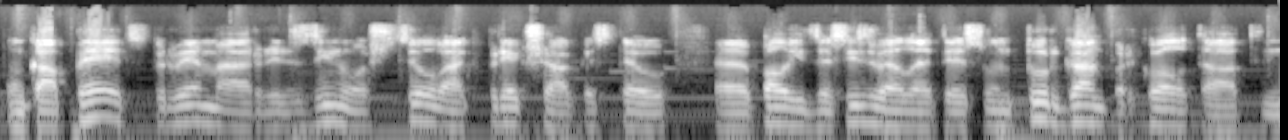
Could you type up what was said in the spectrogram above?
Un kāpēc tur vienmēr ir zinoši cilvēki priekšā, kas tev uh, palīdzēs izvēlēties, un tur gan par kvalitāti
